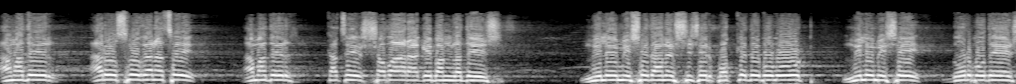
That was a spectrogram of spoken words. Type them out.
আমাদের আরও স্লোগান আছে, আমাদের কাছে সবার আগে বাংলাদেশ। মিলেমিশে দানের শীষের পক্ষে দেব ভোট, মিলেমিশে গর্ব দেশ,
